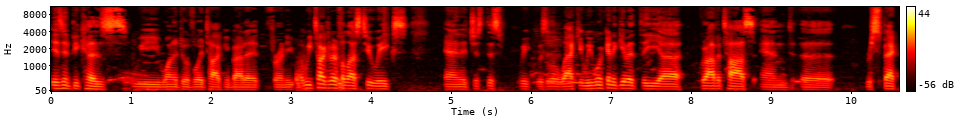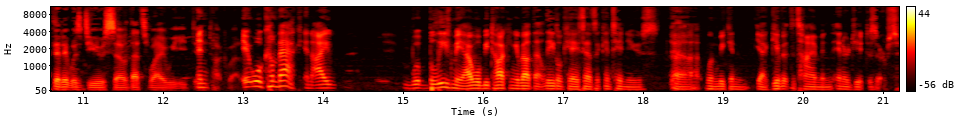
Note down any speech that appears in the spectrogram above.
isn't because we wanted to avoid talking about it for any. We talked about it for the last two weeks, and it just this week was a little wacky. We weren't going to give it the uh, gravitas and uh, respect that it was due, so that's why we didn't And talk about it. It will come back, and I believe me. I will be talking about that legal case as it continues Yeah. uh, when we can, yeah, give it the time and energy it deserves.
